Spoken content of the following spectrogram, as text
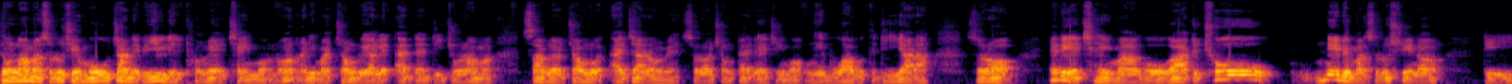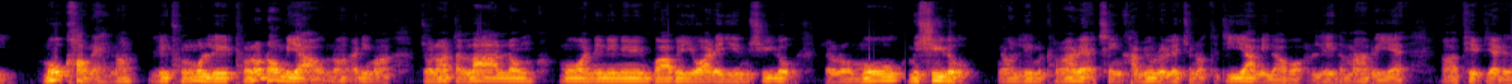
ဂျွန်လမှာဆိုလို့ရှိရင်မိုးကျနေပြီလေထုံတဲ့အချိန်ပေါ့နော်အဲ့ဒီမှာကျောင်းတွေကလည်းအပ်တယ်ဒီဂျွန်လမှာစပြီးတော့ကျောင်းတွေအပ်ကြတော့မယ်ဆိုတော့ကျောင်းတက်တဲ့အချိန်ပေါ့ငွေဘွားကိုတတိရတာဆိုတော့အဲ့ဒီအချိန်မှာကိုကတချို့နေ့တွေမှာဆိုလို့ရှိရင်တော့ဒီမိုးခေါင်တယ်နော်လေထုံကိုလေထုံတော့တော့မရဘူးနော်အဲ့ဒီမှာကျွန်တော်တလလုံးမိုးကနေနေနေဘာပဲရွာတယ်ရေမရှိလို့ကျွန်တော်မိုးမရှိလို့ နော်လေမထွန်ရတဲ့အချိန်ခါမျိုးတွေလည်းကျွန်တော်တတိယမိတာပေါ့လေသမားတွေရဲ့အဖြစ်ပြက်တွေ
